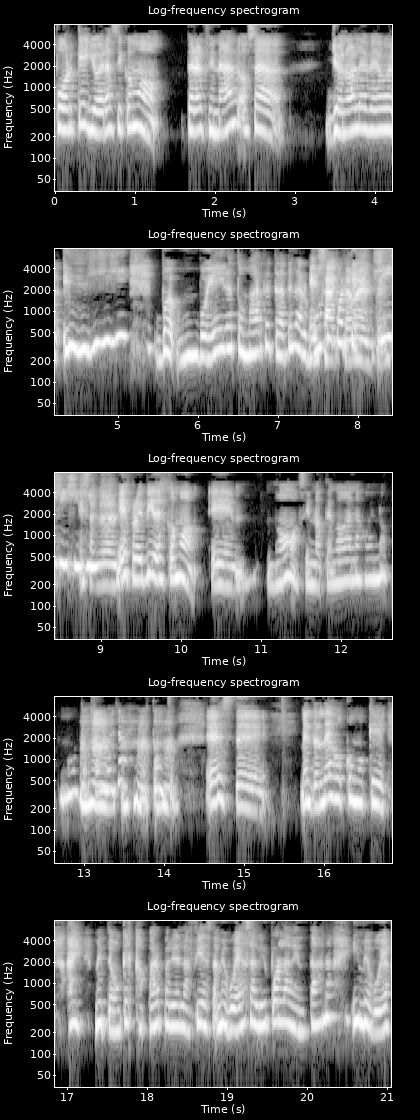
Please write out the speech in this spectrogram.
porque yo era así como, pero al final, o sea, yo no le veo el, voy a ir a tomar detrás del arbusto porque es prohibido, es como, eh, no, si no tengo ganas hoy, no, no, ya, Este, ¿me entendés? O como que, ay, me tengo que escapar para ir a la fiesta, me voy a salir por la ventana y me voy a,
